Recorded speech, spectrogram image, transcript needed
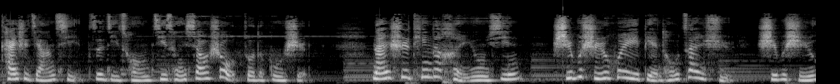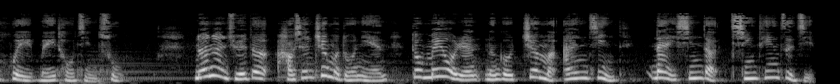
开始讲起自己从基层销售做的故事。男士听得很用心，时不时会点头赞许，时不时会眉头紧蹙。暖暖觉得好像这么多年都没有人能够这么安静、耐心的倾听自己。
